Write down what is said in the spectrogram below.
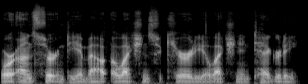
or uncertainty about election security, election integrity.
